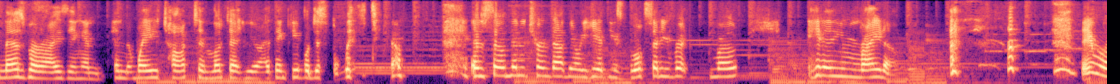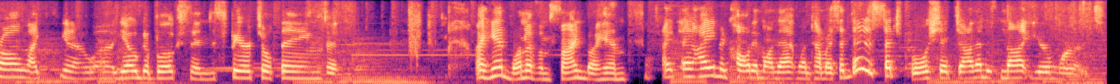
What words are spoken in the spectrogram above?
mesmerizing and, and the way he talked and looked at you. I think people just believed him. And so then it turns out, you know, he had these books that he wrote. He didn't even write them. they were all like, you know, uh, yoga books and spiritual things. And I had one of them signed by him. I, and I even called him on that one time. I said, That is such bullshit, John. That is not your words.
